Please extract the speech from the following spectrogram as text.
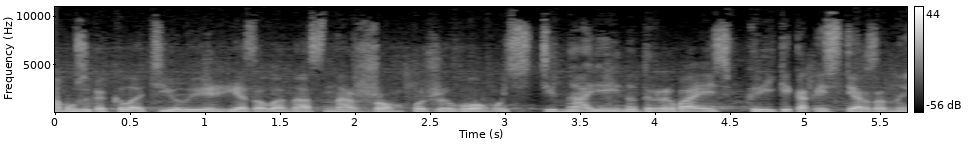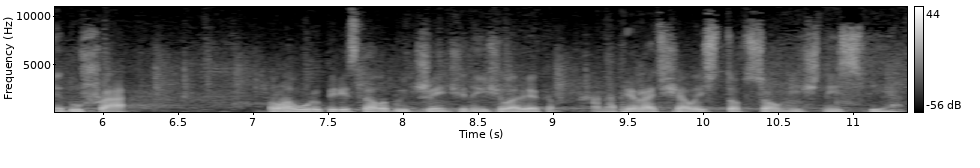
а музыка колотила и резала нас ножом по-живому, стеная и надрываясь в крике, как истерзанная душа. Лаура перестала быть женщиной и человеком. Она превращалась то в солнечный свет,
